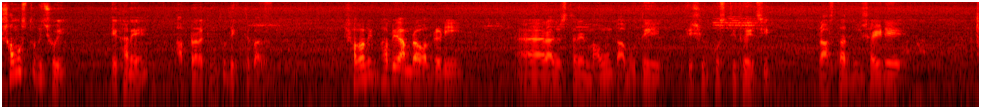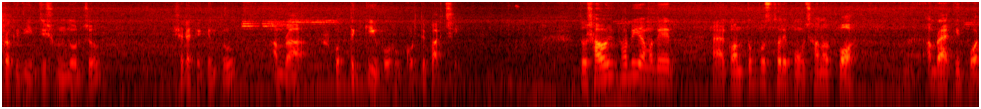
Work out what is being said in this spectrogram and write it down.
সমস্ত কিছুই এখানে আপনারা কিন্তু দেখতে পাবেন। স্বাভাবিকভাবে আমরা অলরেডি রাজস্থানের মাউন্ট আবুতে এসে উপস্থিত হয়েছি। রাস্তার দুই সাইডে প্রাকৃতিক যে সৌন্দর্য, সেটাকে কিন্তু আমরা প্রত্যেককেই উপভোগ করতে পারছি। তো স্বাভাবিকভাবেই আমাদের গন্তব্যস্থলে পৌঁছানোর পর আমরা একের পর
